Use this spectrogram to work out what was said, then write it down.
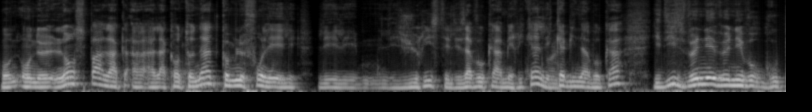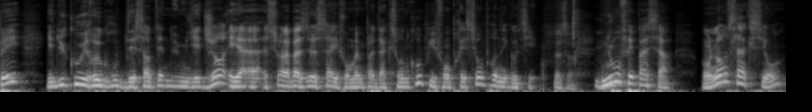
on, ne lance pas à, la cantonade comme le font les, les, juristes et les avocats américains, les cabinets avocats. Ils disent venez, venez vous regrouper, et du coup ils regroupent des centaines de milliers de gens, et euh, sur la base de ça, ils font même pas d'action de groupe, ils font pression pour négocier. Nous, on fait pas ça. On lance l'action,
